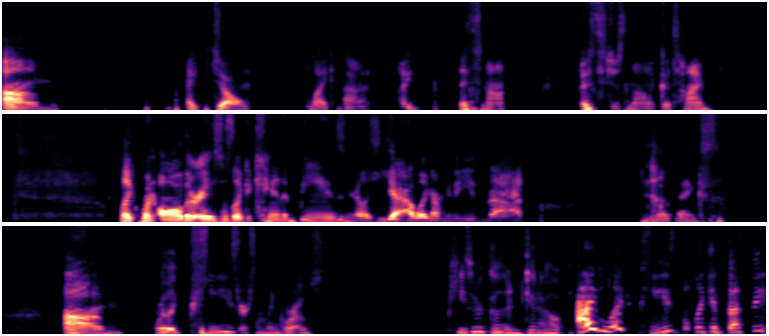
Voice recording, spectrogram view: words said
Um, I don't like that. I it's not. It's just not a good time. Like when all there is is like a can of beans, and you're like, yeah, like I'm gonna eat that. No. No, thanks. Um, or like peas or something gross. Peas are good. Get out. I like peas, but like if that's the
